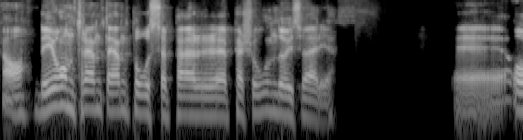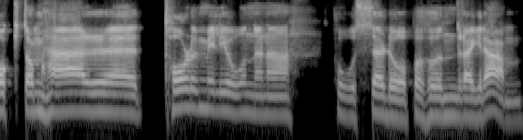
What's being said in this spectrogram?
ja, det är omtrent en påse per person då i Sverige. Eh, och de här 12 eh, miljonerna poser då på 100 gram,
